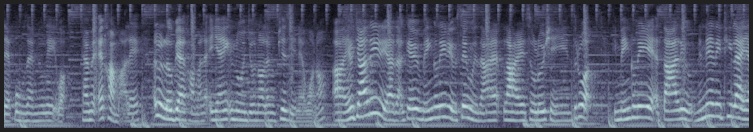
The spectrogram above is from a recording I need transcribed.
တဲ့ပုံစံမျိုးလေးပေါ့ဒါပေမဲ့အဲ့ခါမှာလည်းအဲ့လိုလှုပ်ပြတဲ့ခါမှာလည်းအရင်အလွန်ကျွန်းတော့လည်းမဖြစ်စေနဲ့ပေါ့နော်အာယောက်ျားလေးတွေကဒါအကယ်၍ main ကလေးတွေကိုစိတ်ဝင်စားလာတယ်ဆိုလို့ရှိရင်သူတို့ကဒီ main ကလေးရဲ့အသားလေးကိုနည်းနည်းလေးထိလိုက်ရ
